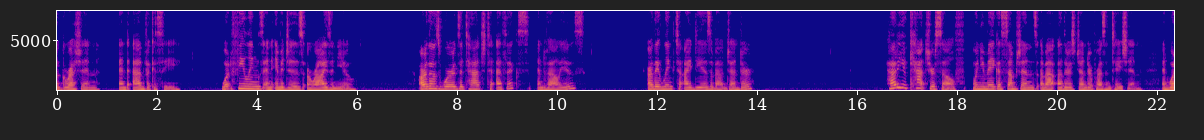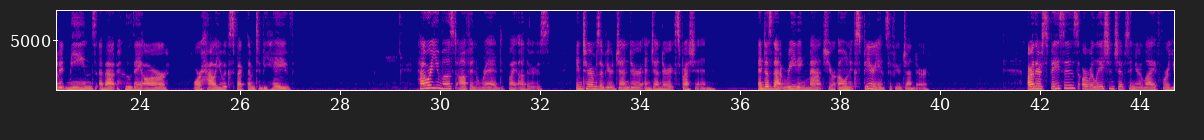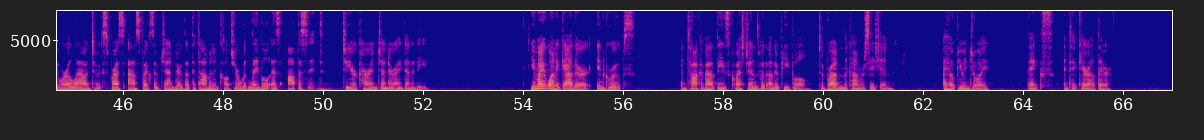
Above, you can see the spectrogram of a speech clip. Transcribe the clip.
aggression, and advocacy, what feelings and images arise in you? Are those words attached to ethics and values? Are they linked to ideas about gender? How do you catch yourself when you make assumptions about others' gender presentation and what it means about who they are or how you expect them to behave? How are you most often read by others in terms of your gender and gender expression? And does that reading match your own experience of your gender? Are there spaces or relationships in your life where you are allowed to express aspects of gender that the dominant culture would label as opposite to your current gender identity? You might want to gather in groups and talk about these questions with other people to broaden the conversation. I hope you enjoy. Thanks and take care out there.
